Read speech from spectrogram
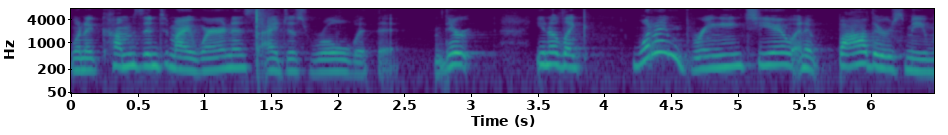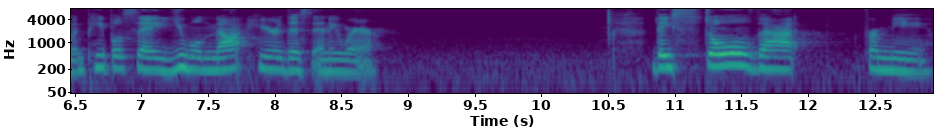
When it comes into my awareness, I just roll with it. There, you know, like what I'm bringing to you, and it bothers me when people say, you will not hear this anywhere. They stole that from me.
